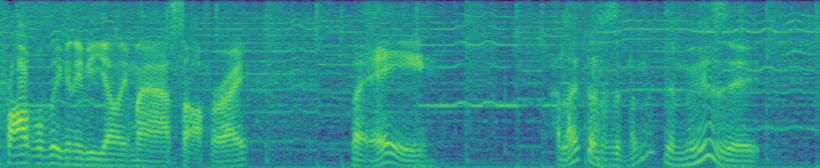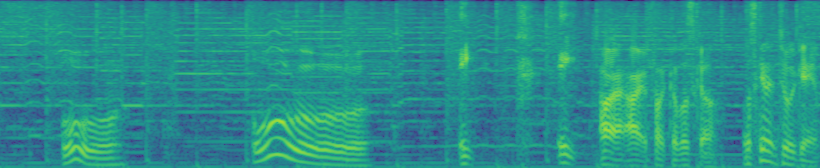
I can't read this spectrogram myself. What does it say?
Probably gonna be yelling my ass off, alright? But hey, I like the, I like the music. Ooh. Ooh. Eight. Eight. Alright, alright, fuck it, let's go. Let's get into a game.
